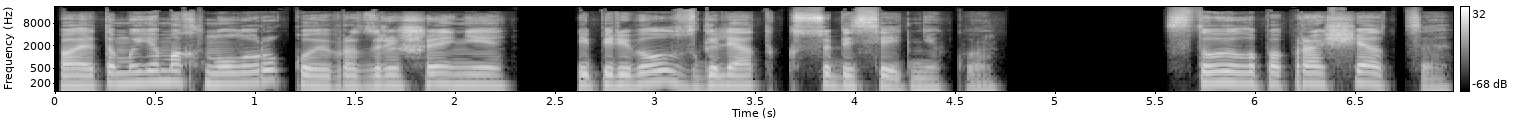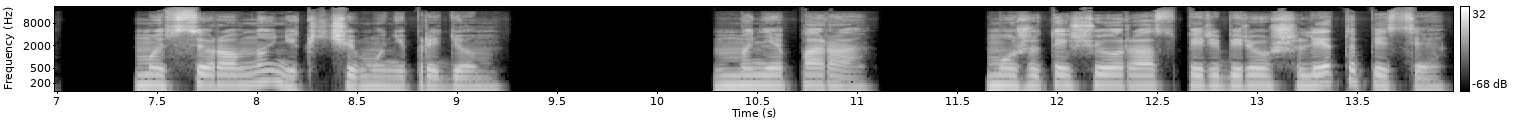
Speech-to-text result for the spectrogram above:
поэтому я махнул рукой в разрешении и перевел взгляд к собеседнику. Стоило попрощаться, мы все равно ни к чему не придем. Мне пора. Может, еще раз переберешь летописи?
